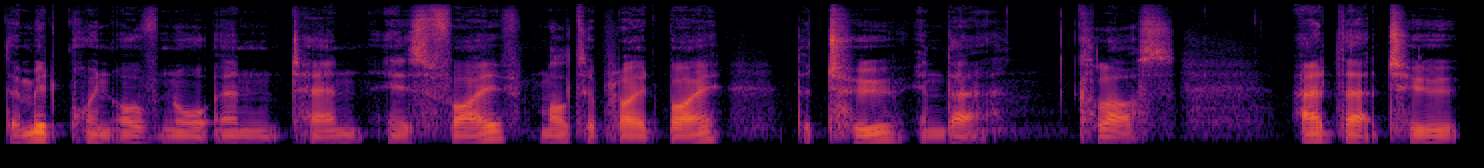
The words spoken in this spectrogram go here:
the midpoint of 0 and 10 is 5 multiplied by the 2 in that class. Add that to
